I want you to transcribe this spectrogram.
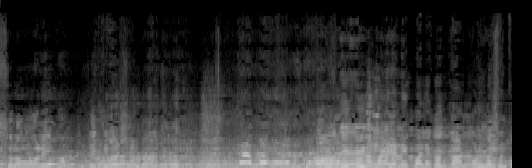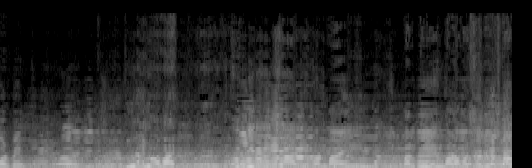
আসসালামু আলাইকুম, দেখতে পাচ্ছেন? পায়রাল ইকবাল এখন গান পরিবেশন করবে। শাহজগন ভাই ইকবালকে পরামর্শ দিচ্ছেন।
